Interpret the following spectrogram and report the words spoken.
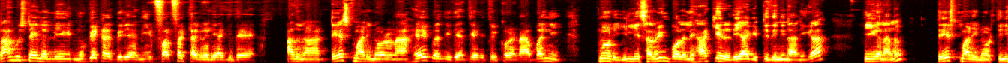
ರಾಗು ಸ್ಟೈಲ್ ಅಲ್ಲಿ ನುಗ್ಗೆಕಾಯಿ ಬಿರಿಯಾನಿ ಪರ್ಫೆಕ್ಟ್ ಆಗಿ ರೆಡಿ ಆಗಿದೆ. ಅದನ್ನ ಟೇಸ್ಟ್ ಮಾಡಿ ನೋಡೋಣ, ಹೇಗ್ ಬಂದಿದೆ ಅಂತ ಹೇಳಿ ತಿಳ್ಕೊಳ್ಳೋಣ. ಬನ್ನಿ. ನೋಡಿ, ಇಲ್ಲಿ ಸರ್ವಿಂಗ್ ಬೌಲ್ ಅಲ್ಲಿ ಹಾಕಿ ರೆಡಿಯಾಗಿ ಇಟ್ಟಿದ್ದೀನಿ ನಾನೀಗ. ಈಗ ನಾನು ಟೇಸ್ಟ್ ಮಾಡಿ ನೋಡ್ತೀನಿ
